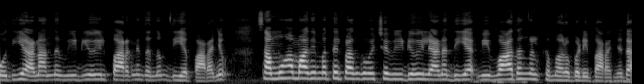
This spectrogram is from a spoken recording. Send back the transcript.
കൊതിയാണ് അന്ന് വീഡിയോയിൽ പറഞ്ഞതെന്നും ദിയ പറഞ്ഞു. സമൂഹ മാധ്യമത്തിൽ പങ്കുവച്ച വീഡിയോയിലാണ് ദിയ വിവാദങ്ങൾക്ക് മറുപടി പറഞ്ഞത്.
